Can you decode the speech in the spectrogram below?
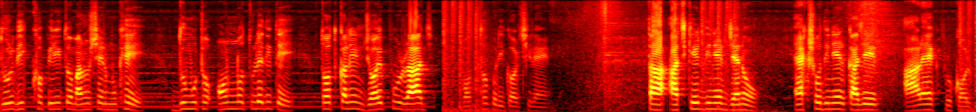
দুর্ভিক্ষ পীড়িত মানুষের মুখে দুমুঠো অন্ন তুলে দিতে তৎকালীন জয়পুর রাজ বদ্ধপরিকর ছিলেন। তা আজকের দিনের যেন একশো দিনের কাজের আর এক প্রকল্প।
